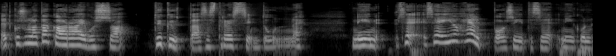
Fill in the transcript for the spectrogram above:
Että kun sulla takaraivossa tykyttää se stressin tunne, niin se, se ei ole helppoa siitä se niin kun,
